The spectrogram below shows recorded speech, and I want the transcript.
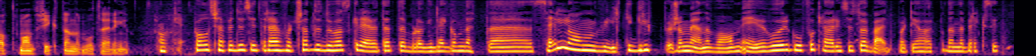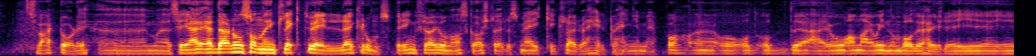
at man fikk denne voteringen. Ok, Pål Schäfer, du sitter her fortsatt. Du har skrevet et blogginnlegg om dette selv, om hvilke grupper som mener hva om EU. Hvor god forklaring syns du Arbeiderpartiet har på denne brexiten? Svært dårlig, eh, må jeg si. Det er noen sånne intellektuelle krumspring fra Jonas Gahr Støre som jeg ikke klarer helt å henge med på. Og, og, og er jo, Han er jo innom både Høyre i, i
